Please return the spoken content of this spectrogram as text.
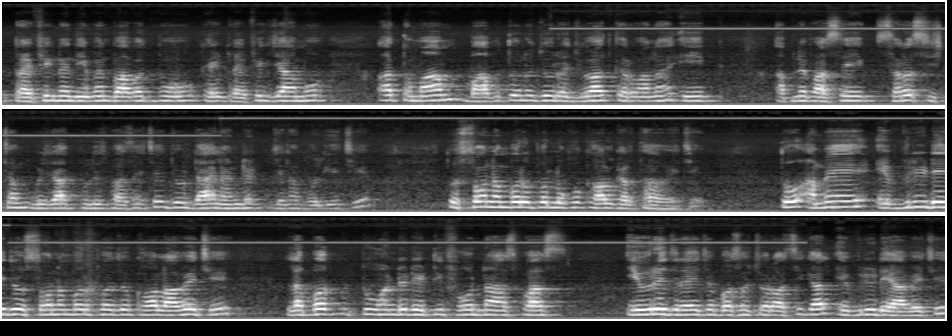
ટ્રાફિકના નિયમન બાબતમાં કંઈ ટ્રાફિક જામ હો, આ તમામ બાબતોનો જો રજૂઆત કરવાના એક આપણે પાસે એક સરસ સિસ્ટમ ગુજરાત પોલીસ પાસે છે, જો ડાયલ હંડ્રેડ જેના બોલીએ છીએ તો સો નંબર ઉપર લોકો કોલ કરતા હોય છે. તો અમે એવરી ડે જો સો નંબર ઉપર જો કોલ આવે છે, લગભગ ટુ હંડ્રેડ એટી ફોરના આસપાસ એવરેજ રહે છે બસો ચોરાસી કાલ એવરી ડે આવે છે.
